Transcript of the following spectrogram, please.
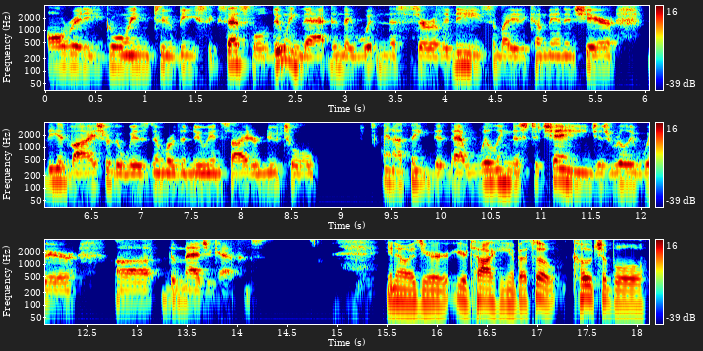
already going to be successful doing that, then they wouldn't necessarily need somebody to come in and share the advice or the wisdom or the new insight or new tool and I think that that willingness to change is really where uh, the magic happens. You know, as you're you're talking about so coachable,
